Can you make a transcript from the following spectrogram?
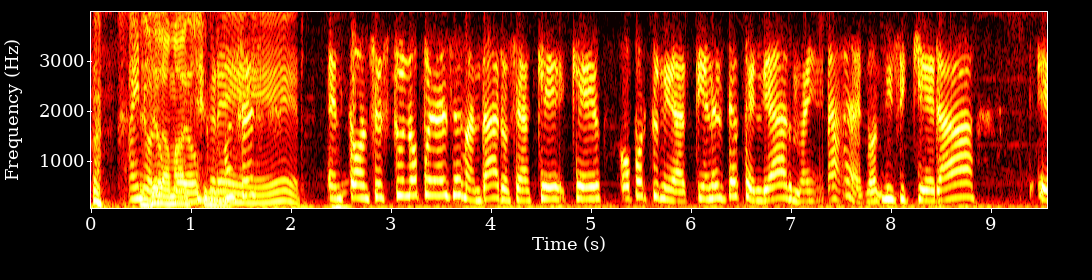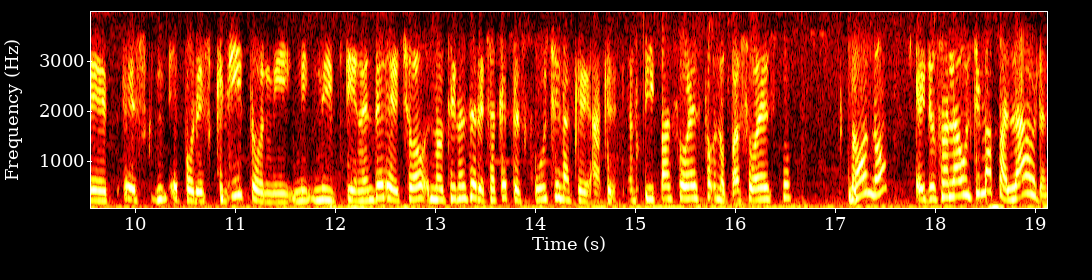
Ay, no es lo la puedo máxima. creer. Entonces tú no puedes demandar, o sea, ¿qué, qué oportunidad tienes de pelear? No hay nada, no, ni siquiera eh, es, eh, por escrito, ni, ni, ni tienen derecho, no tienes derecho a que te escuchen, a que, a que sí pasó esto, no pasó esto. No, no, ellos son la última palabra,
